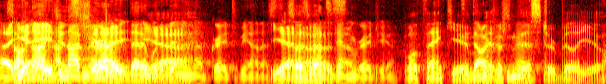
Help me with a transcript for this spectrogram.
Uh, So I'm yeah, not, I'm not sure I- that it would have been an upgrade, to be honest. Yeah, so I was no, about it to downgrade you, Well, thank you, Dr. Mi- Smith. Mr. Bilyeu.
